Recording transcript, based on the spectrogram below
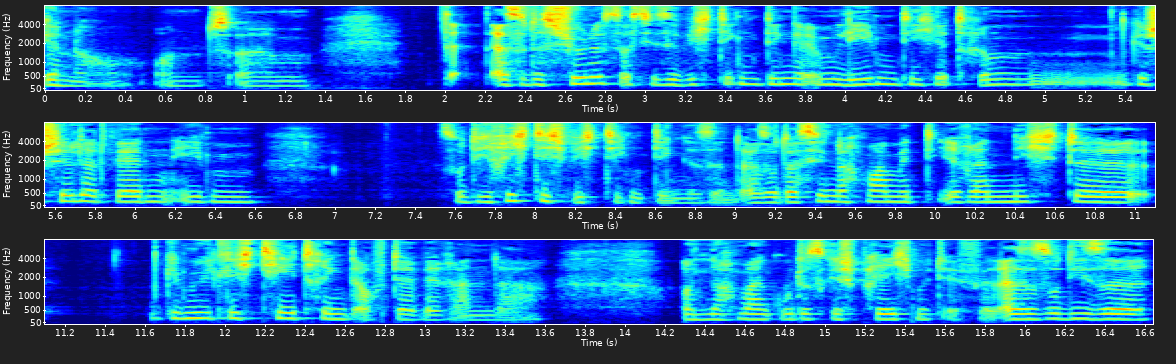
Genau. Und ähm, also das Schöne ist, dass diese wichtigen Dinge im Leben, die hier drin geschildert werden, eben so die richtig wichtigen Dinge sind. Also dass sie nochmal mit ihrer Nichte gemütlich Tee trinkt auf der Veranda und nochmal ein gutes Gespräch mit ihr führt. Also so diese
